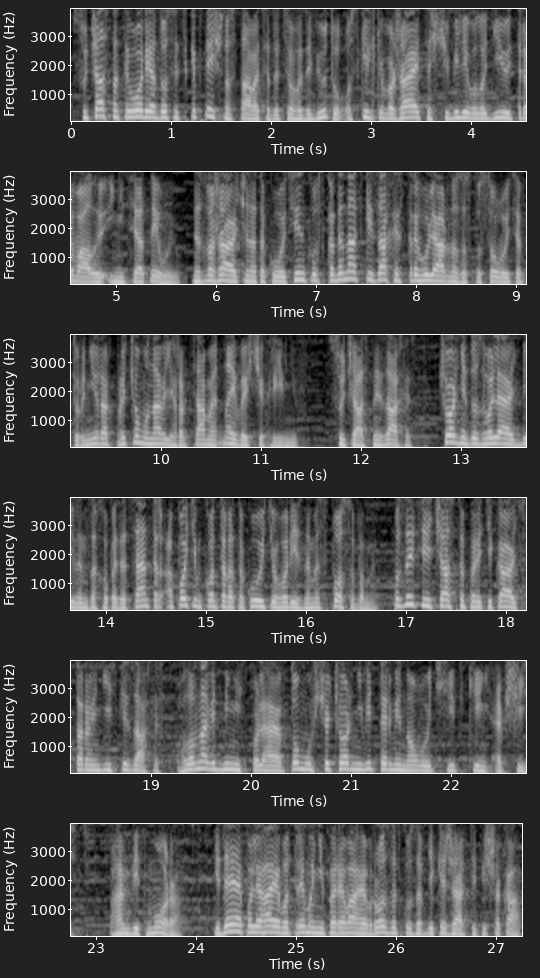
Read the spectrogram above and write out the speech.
Сучасна теорія досить скептично ставиться до цього дебюту, оскільки вважається, що білі володіють тривалою ініціативою. Незважаючи на таку оцінку, скандинавський захист регулярно застосовується в турнірах, причому навіть гравцями найвищих рівнів. Сучасний захист. Чорні дозволяють білим захопити центр, а потім контратакують його різними способами. Позиції часто перетікають в староіндійський захист. Головна відмінність полягає в тому, що чорні відтерміновують хід кінь F6. Гамбіт Мора. Ідея полягає в отриманні переваги в розвитку завдяки жертві пішака.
